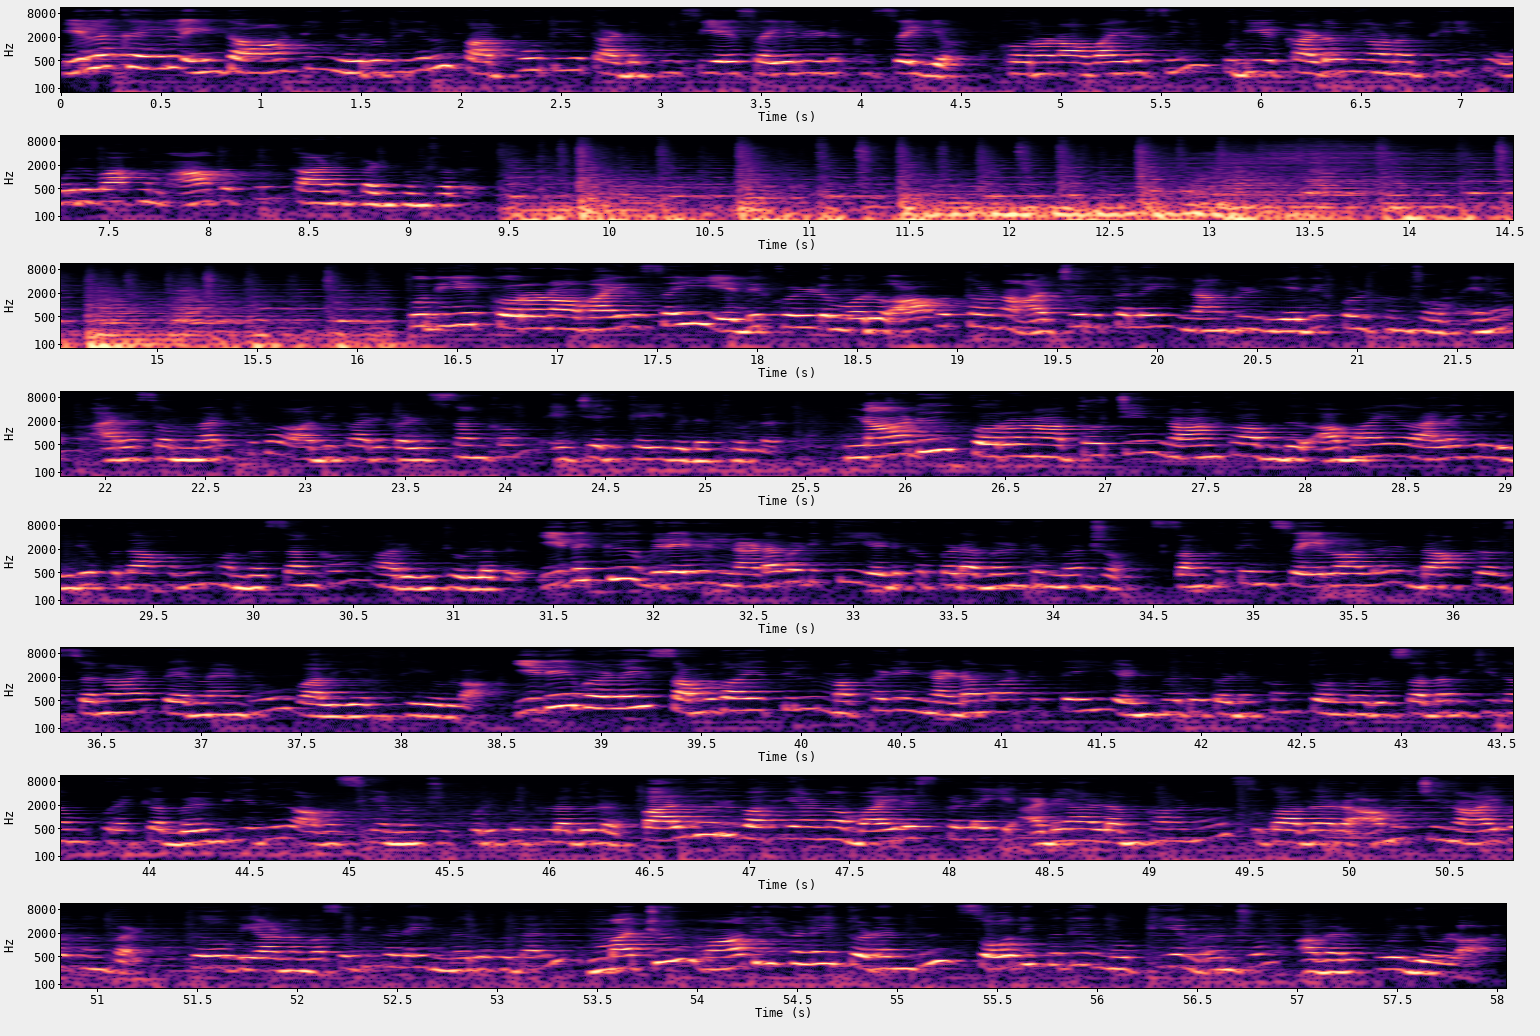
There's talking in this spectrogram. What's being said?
இலங்கையில் இந்த ஆண்டின் இறுதியில் தற்போதைய தடுப்பூசியை செயலிழக்க செய்யும் கொரோனா வைரஸின் புதிய கடுமையான திரிப்பு உருவாகும் ஆபத்து காணப்படுகின்றது. புதிய கொரோனா வைரஸை எதிர்கொள்ளும் ஒரு ஆபத்தான அச்சுறுத்தலை நாங்கள் எதிர்கொள்கின்றோம் என அரசு மருத்துவ அதிகாரிகள் சங்கம் எச்சரிக்கை விடுத்துள்ளது. நாடு கொரோனா தொற்றின் நான்காவது அபாய அலையில் இருப்பதாகவும் அந்த சங்கம் அறிவித்துள்ளது. இதற்கு விரைவில் நடவடிக்கை எடுக்கப்பட வேண்டும் என்றும் சங்கத்தின் செயலாளர் டாக்டர் செனால் பெர்னாண்டோ வலியுறுத்தியுள்ளார். இதேவேளை சமுதாயத்தில் மக்களின் நடமாட்டத்தை எண்பது தொடக்கம் தொண்ணூறு சதவிகிதம் குறைக்க வேண்டியது அவசியம் என்று குறிப்பிட்டுள்ளது. குறிப்பிட்டுள்ளதுடன் பல்வேறு வகையான வைரஸ்களை அடையாளம் காண சுகாதார அமைச்சின் ஆய்வகங்கள் தேவையான வசதிகளை நிறுவுதல் மற்றும் மாதிரிகளை தொடர்ந்து சோதிப்பது முக்கியம் என்றும் அவர் கூறியுள்ளார்.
